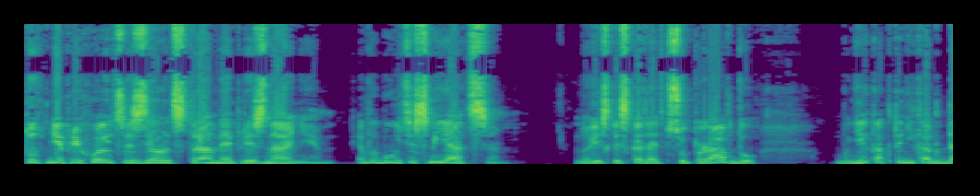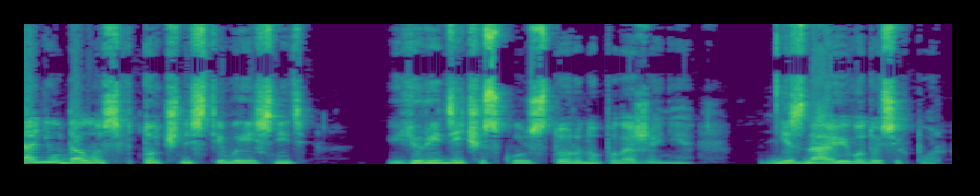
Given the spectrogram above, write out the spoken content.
Тут мне приходится сделать странное признание. Вы будете смеяться, но если сказать всю правду, мне как-то никогда не удалось в точности выяснить юридическую сторону положения. Не знаю его до сих пор.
